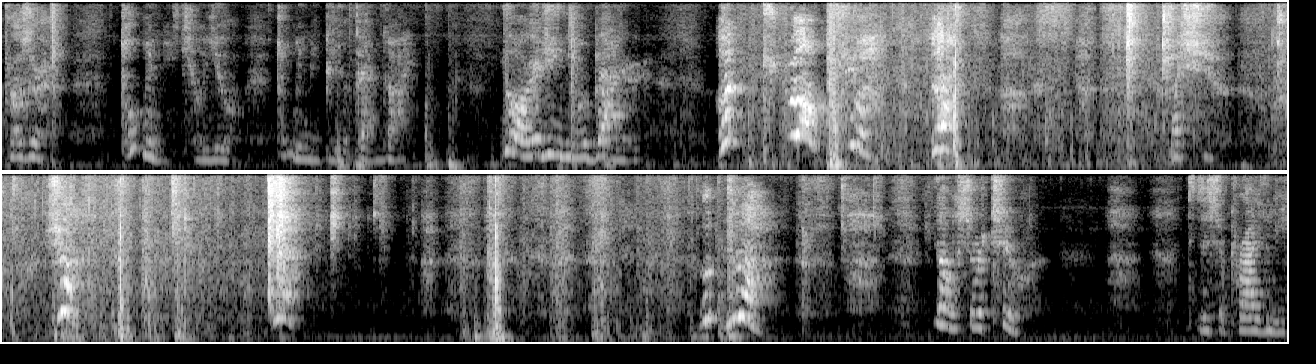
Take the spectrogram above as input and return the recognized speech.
Brother, don't make me kill you. Don't make me be the bad guy. You're already more battered. Oh! My shoe. That was sore too. Did this surprise me?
